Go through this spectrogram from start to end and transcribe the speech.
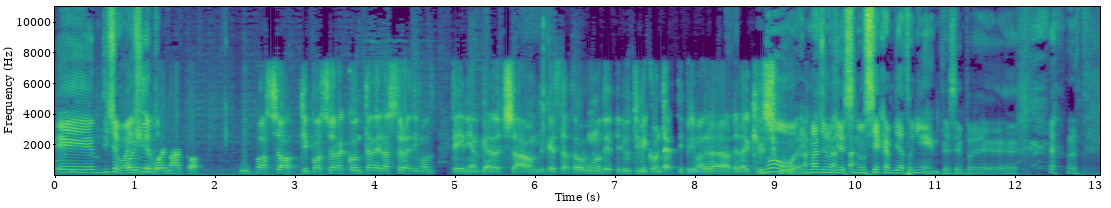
E dicevo, poi hai scelto... se vuoi Marco ti posso, ti posso, raccontare la storia di Molteni al Garage Sound, che è stato uno degli ultimi concerti prima della, della chiusura. No, immagino che non sia cambiato niente, sempre...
